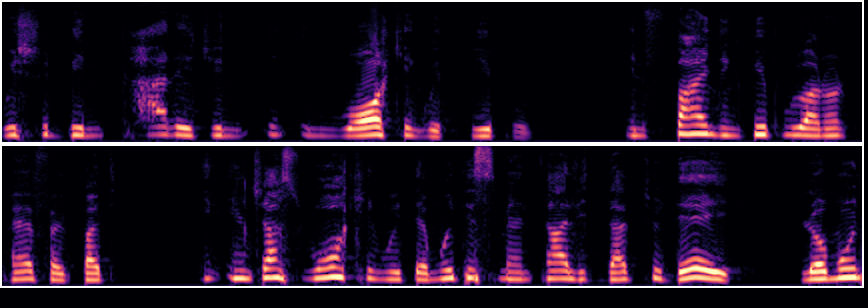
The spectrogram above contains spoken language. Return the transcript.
We should be encouraging in, in walking with people, in finding people who are not perfect, but in, in just walking with them with this mentality that today, one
